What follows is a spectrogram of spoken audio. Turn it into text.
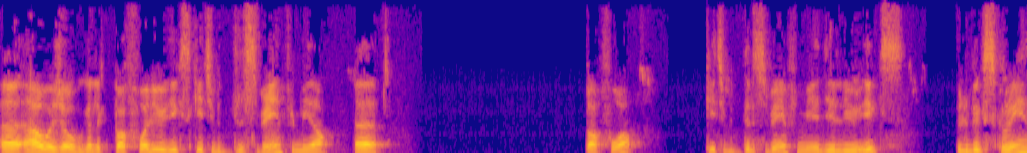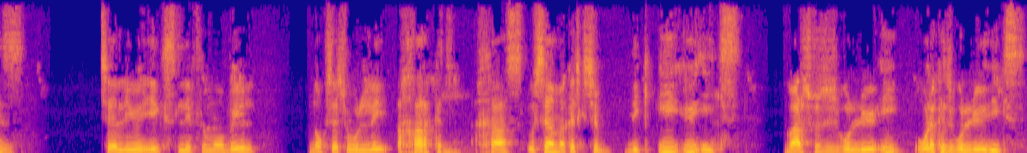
آه ها هو جاوب قال لك parfois ال UX كيتبدل 70% آه parfois كيتبدل 70% ديال ال UX في ال big screens حتى ال UX اللي في ال mobile. donc تتولي كت... خاص أسامة كتكتب ديك UX. ما عرفتش واش تقول ال UI ولا كتقول ال UX.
